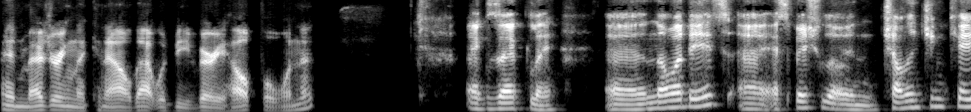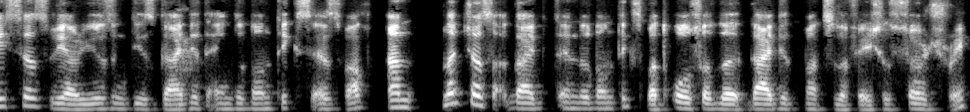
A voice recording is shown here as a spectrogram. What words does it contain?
and measuring the canal, that would be very helpful, wouldn't it? Exactly. Uh, nowadays, uh, especially in challenging cases, we are using these guided endodontics as well, and not just guided endodontics, but also the guided maxillofacial surgery.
